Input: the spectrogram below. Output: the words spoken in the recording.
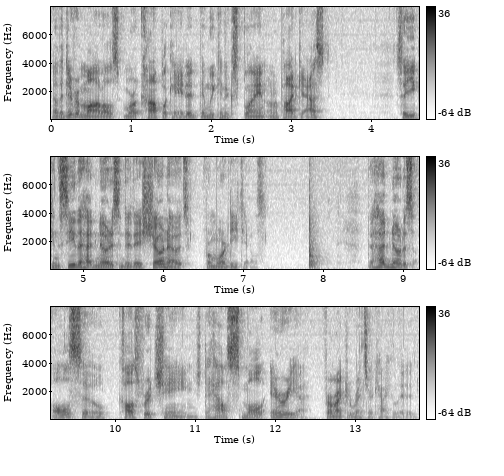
Now, the different models are more complicated than we can explain on a podcast, so you can see the HUD notice in today's show notes for more details. The HUD notice also calls for a change to how small area fair market rents are calculated.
